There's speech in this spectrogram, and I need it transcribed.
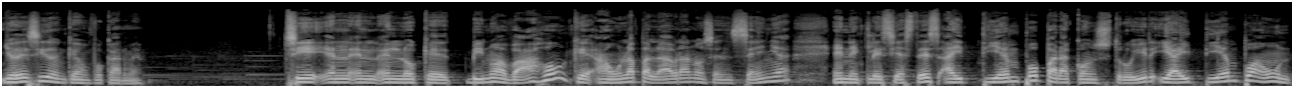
Yo decido en qué enfocarme. Sí, en, en- en lo que vino abajo, que aún la palabra nos enseña en Eclesiastés, hay tiempo para construir y hay tiempo aún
